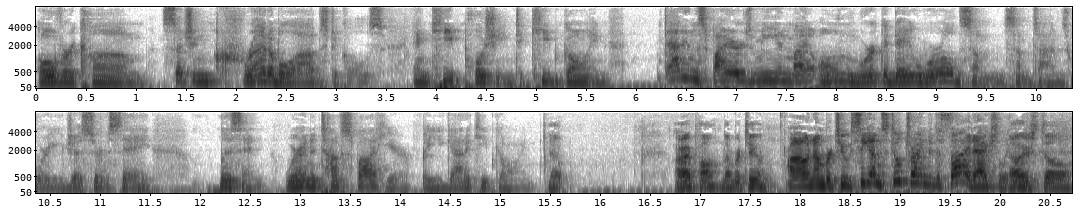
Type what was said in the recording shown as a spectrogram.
overcome such incredible obstacles and keep pushing to keep going that inspires me in my own workaday world some sometimes where you just sort of say listen we're in a tough spot here but you got to keep going Yep. All right, Paul. Number two. oh number 2 see i'm still trying to decide actually Oh, you're still.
